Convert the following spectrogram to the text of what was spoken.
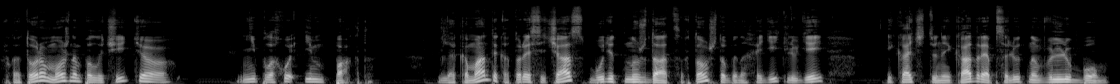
в котором можно получить э, неплохой импакт для команды, которая сейчас будет нуждаться в том, чтобы находить людей и качественные кадры абсолютно в любом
